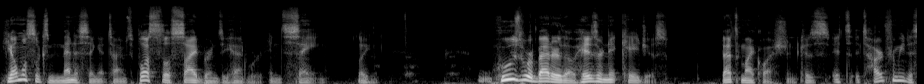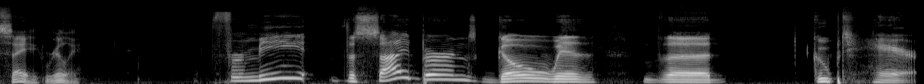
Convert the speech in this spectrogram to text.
he almost looks menacing at times. Plus those sideburns he had were insane. Like Whose were better though, his or Nick Cage's? That's my question because it's it's hard for me to say really. For me, the sideburns go with the gooped hair.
